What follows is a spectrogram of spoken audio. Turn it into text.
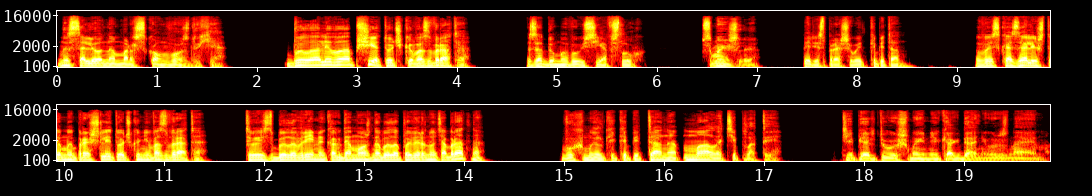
на соленом морском воздухе. Была ли вообще точка возврата? Задумываюсь я вслух. «В смысле?» — переспрашивает капитан. «Вы сказали, что мы прошли точку невозврата. То есть было время, когда можно было повернуть обратно?» В ухмылке капитана мало теплоты. «Теперь-то уж мы никогда не узнаем».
